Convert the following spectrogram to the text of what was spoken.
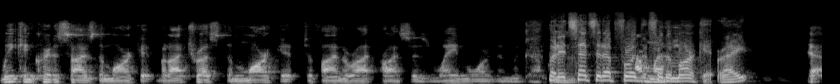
we can criticize the market, but I trust the market to find the right prices way more than the government. but it sets it up for the How for the market, right? Yeah,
